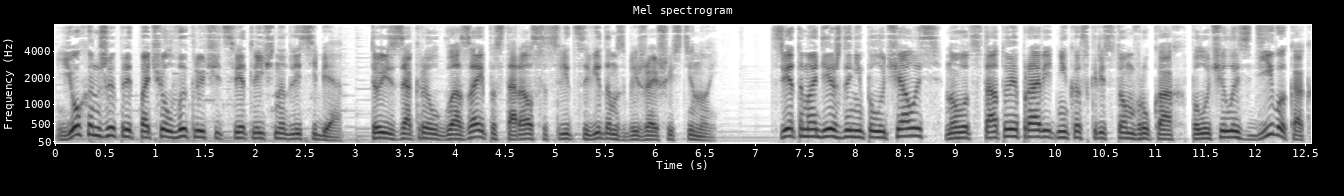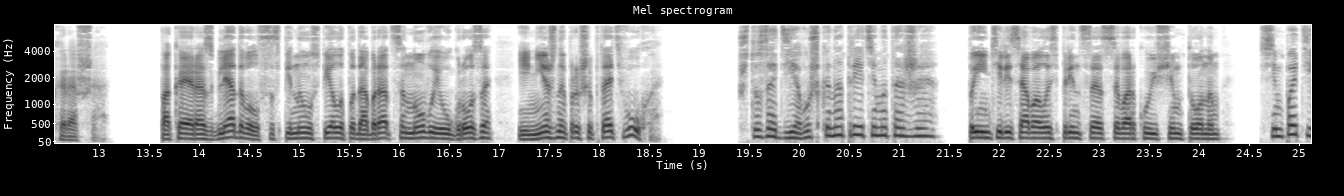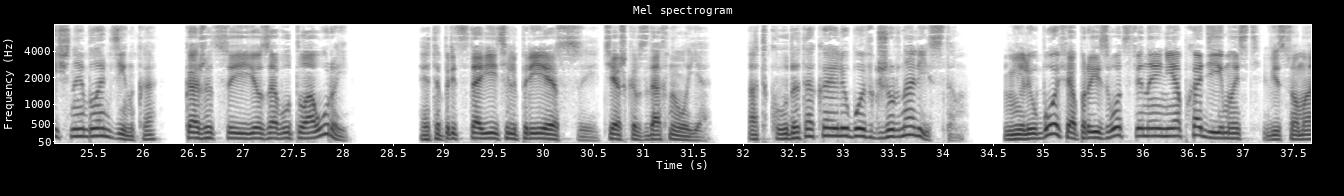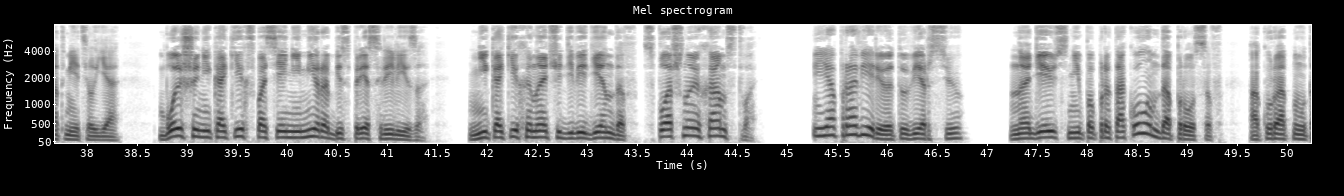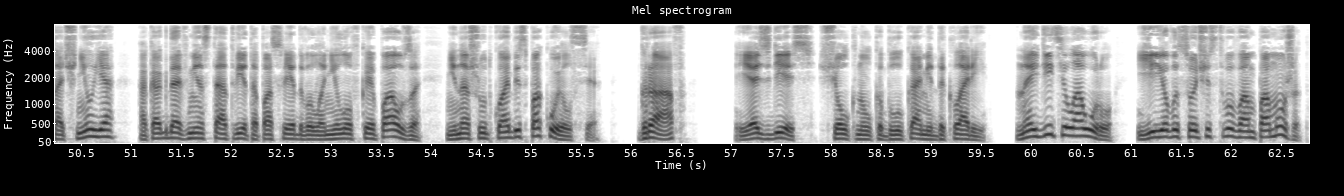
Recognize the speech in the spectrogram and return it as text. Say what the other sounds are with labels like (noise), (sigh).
Йохан же предпочел выключить свет лично для себя, то есть закрыл глаза и постарался слиться видом с ближайшей стеной. Цветом одежды не получалось, но вот статуя праведника с крестом в руках получилась диво как хороша. Пока я разглядывал, со спины успела подобраться новая угроза и нежно прошептать в ухо. «Что за девушка на третьем этаже?» — поинтересовалась принцесса воркующим тоном. «Симпатичная блондинка. Кажется, ее зовут Лаурой?» «Это представитель прессы», — тяжко вздохнул я. «Откуда такая любовь к журналистам?» «Не любовь, а производственная необходимость», — весомо отметил я. «Больше никаких спасений мира без пресс-релиза. Никаких иначе дивидендов, сплошное хамство». «Я проверю эту версию», Надеюсь, не по протоколам допросов, аккуратно уточнил я, а когда вместо ответа последовала неловкая пауза, не на шутку обеспокоился. Граф, я здесь, щелкнул каблуками Деклари. Найдите Лауру, ее высочество вам поможет.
